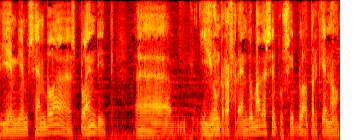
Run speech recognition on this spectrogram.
I a mi em sembla esplèndid. Uh, I un referèndum ha de ser possible, per què no?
